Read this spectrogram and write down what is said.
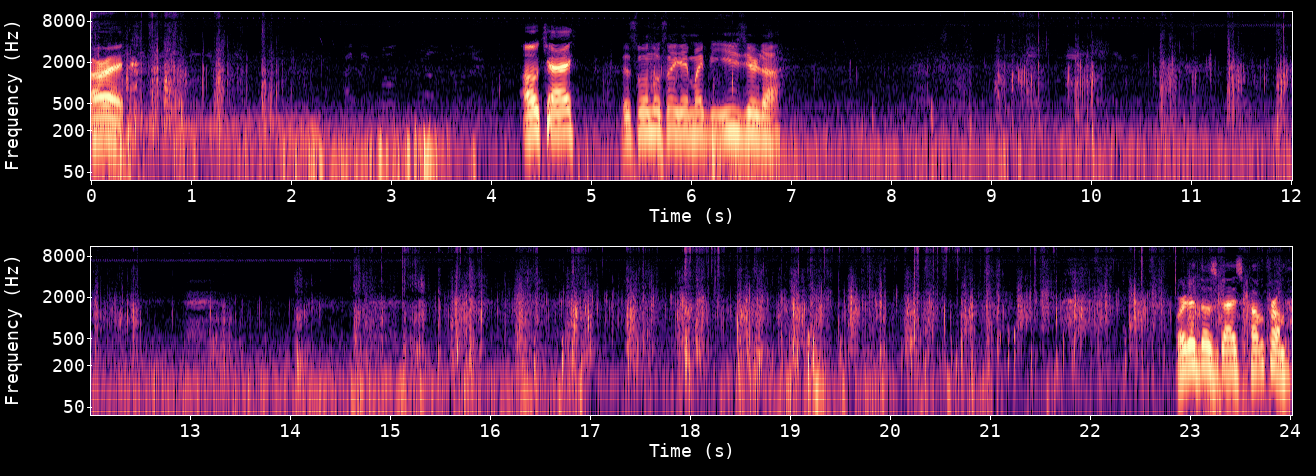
all right okay This one looks like it might be easier to. Where did those guys come from?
